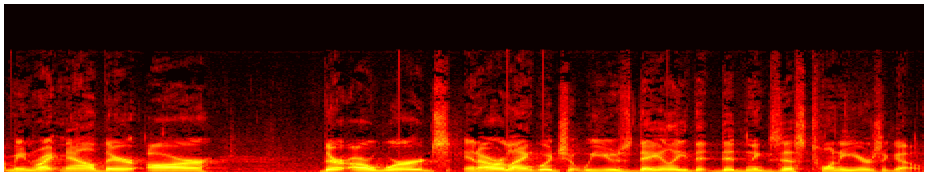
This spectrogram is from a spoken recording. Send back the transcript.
I mean, right now there are there are words in our language that we use daily that didn't exist 20 years ago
